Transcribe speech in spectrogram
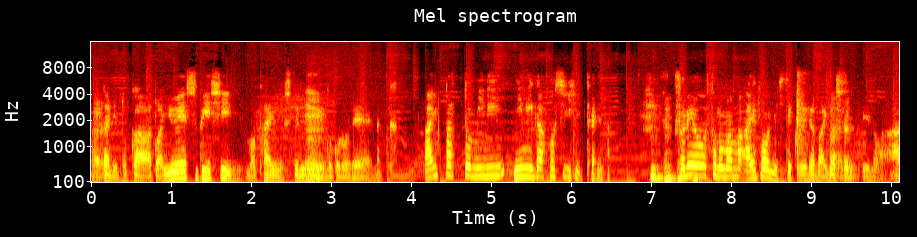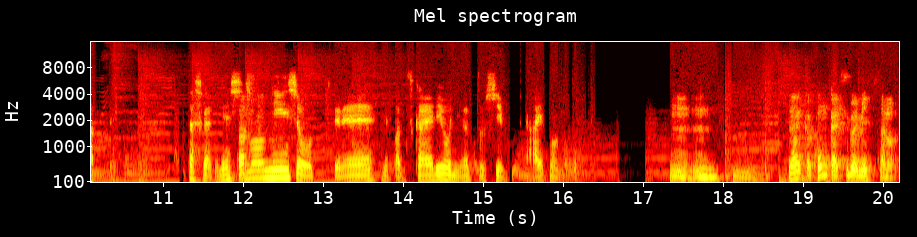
いはい。たりとか、あとは USB-C にも対応してるっていうところで、なんか iPad mini, mini が欲しいみたいな。それをそのまま iPhone にしてくれればいいっていうのはあって。確かにね、指紋認証ってね、やっぱ使えるようになってほしいもんね、iPhone の方うんうん。うん。なんか今回すごい見てたの、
